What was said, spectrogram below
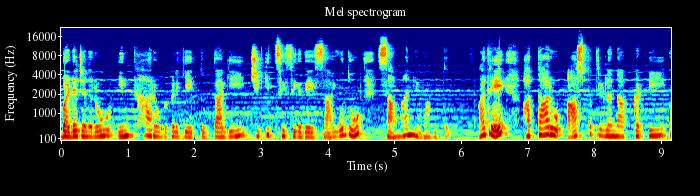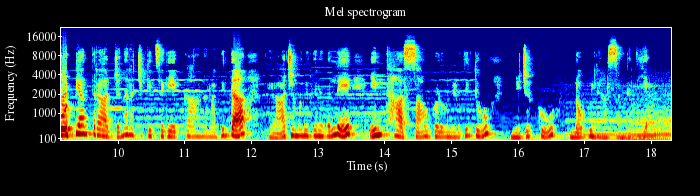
ಬಡ ಜನರು ಇಂತಹ ರೋಗಗಳಿಗೆ ತುತ್ತಾಗಿ ಚಿಕಿತ್ಸೆ ಸಿಗದೆ ಸಾಯೋದು ಸಾಮಾನ್ಯವಾಗಿತ್ತು. ಆದರೆ ಹತ್ತಾರು ಆಸ್ಪತ್ರೆಗಳನ್ನು ಕಟ್ಟಿ ಕೋಟ್ಯಾಂತರ ಜನರ ಚಿಕಿತ್ಸೆಗೆ ಕಾರಣರಾಗಿದ್ದ ರಾಜಮನೆತನದಲ್ಲೇ ಇಂತಹ ಸಾವುಗಳು ನಡೆದಿದ್ದು ನಿಜಕ್ಕೂ ನೋವಿನ ಸಂಗತಿಯೇ.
